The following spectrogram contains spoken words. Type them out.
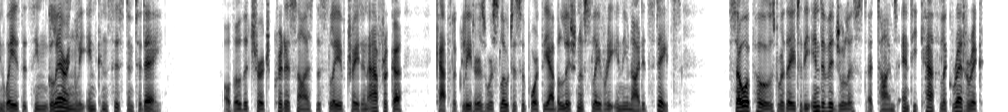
in ways that seem glaringly inconsistent today. Although the Church criticized the slave trade in Africa, Catholic leaders were slow to support the abolition of slavery in the United States. So opposed were they to the individualist, at times anti Catholic rhetoric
